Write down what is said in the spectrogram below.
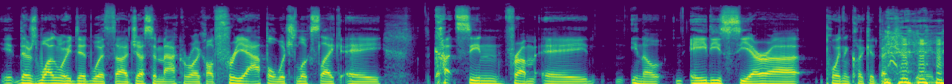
It- there's one he did with uh, Justin McElroy called Free Apple, which looks like a cutscene from a you know 80s Sierra point and click adventure game.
